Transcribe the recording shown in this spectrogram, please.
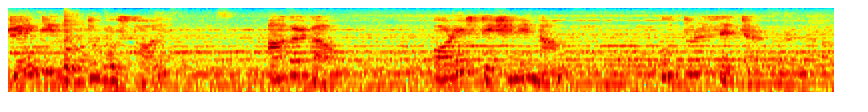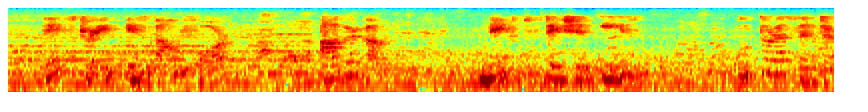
ট্রেনটির গন্তব্যস্থল আগারগাঁও পরের স্টেশনের নাম Uttara centre This train is bound for Agargaon. Next station is Uttara Center.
